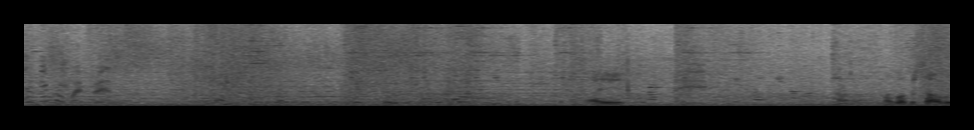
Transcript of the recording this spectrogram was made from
分かった My friend はい。まずはブサーブ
